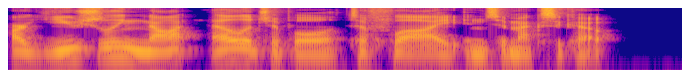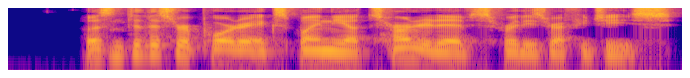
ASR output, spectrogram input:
are usually not eligible to fly into Mexico. Listen to this reporter explain the alternatives for these refugees.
